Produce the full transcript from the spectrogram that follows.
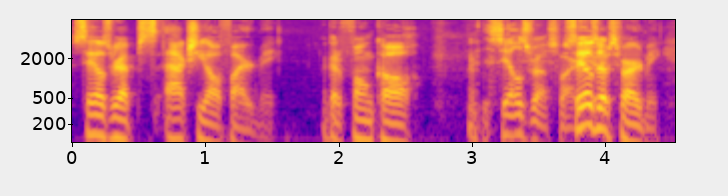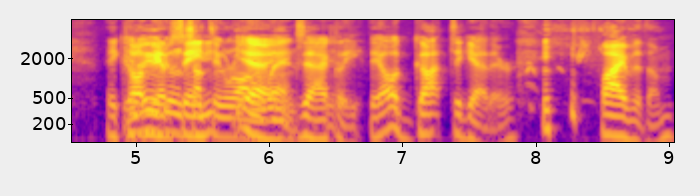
Sales reps actually all fired me. I got a phone call. The sales reps fired. sales you. reps fired me. They called you know me up saying, saying, something wrong "Yeah, when. exactly." Yeah. They all got together, five of them.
